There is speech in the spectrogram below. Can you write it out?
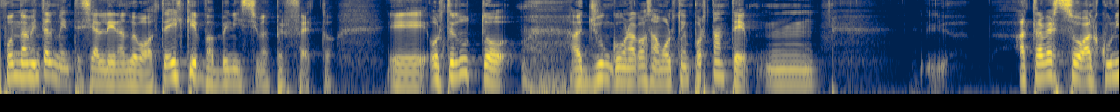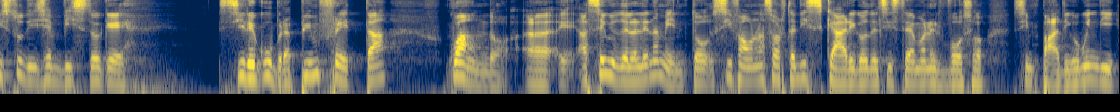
fondamentalmente si allena due volte, il che va benissimo, è perfetto. E, oltretutto aggiungo una cosa molto importante, mh, mm, attraverso alcuni studi si è visto che si recupera più in fretta quando eh, a seguito dell'allenamento si fa una sorta di scarico del sistema nervoso simpatico, quindi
